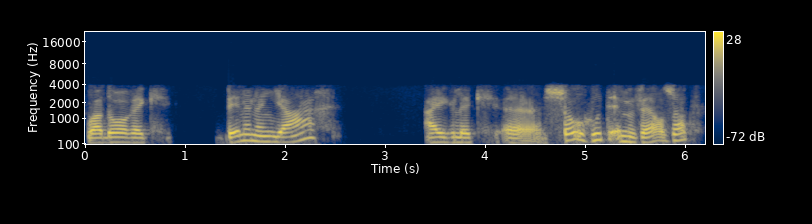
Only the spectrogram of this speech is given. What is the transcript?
Waardoor ik binnen een jaar eigenlijk uh, zo goed in mijn vel zat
